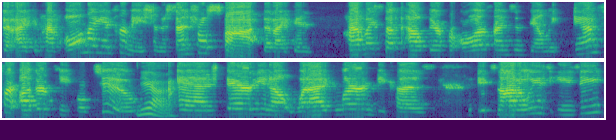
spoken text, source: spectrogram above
that I can have all my information, a central spot that I can have my stuff out there for all our friends and family and for other people too Yeah. and share, you know, what I've learned because it's not always easy,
